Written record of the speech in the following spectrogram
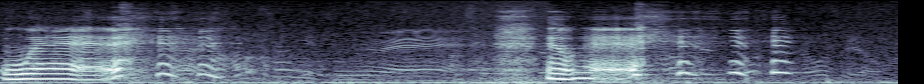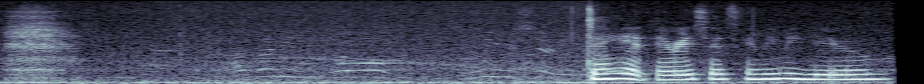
Where? Where? Dang it, there he says, gonna be you.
